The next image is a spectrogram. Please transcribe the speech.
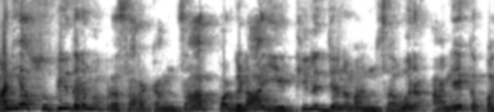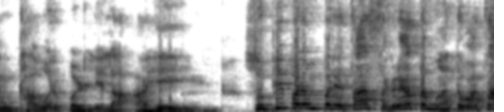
आणि या सुफी धर्मप्रसारकांचा पगडा येथील जनमानसावर अनेक पंथावर पडलेला आहे. सुफी परंपरेचा सगळ्यात महत्त्वाचा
